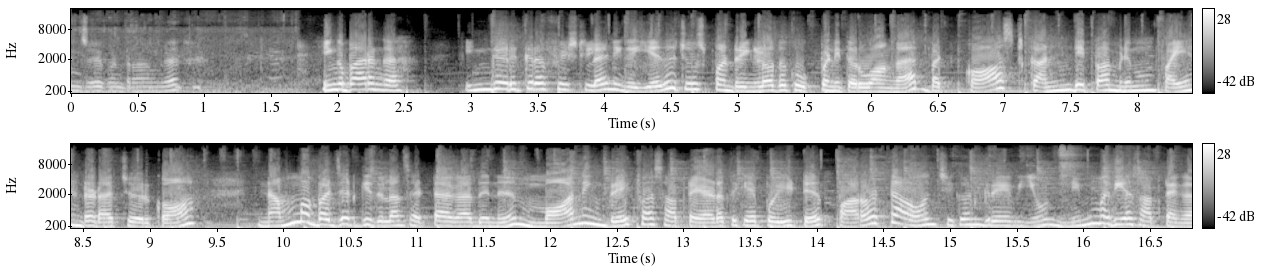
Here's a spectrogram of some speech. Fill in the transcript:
என்ஜாய் பண்ணுறாங்க இங்கே பாருங்க. இங்கே இருக்கிற ஃபிஷ்ல நீங்கள் எது சூஸ் பண்ணுறீங்களோ அதை குக் பண்ணி தருவாங்க. பட் காஸ்ட் கண்டிப்பாக மினிமம் ஃபைவ் ஹண்ட்ரட் ஆச்சும் இருக்கும். நம்ம பட்ஜெட்க்கு இதெல்லாம் செட் ஆகாதுன்னு மார்னிங் பிரேக்ஃபாஸ்ட் சாப்பிட்ட இடத்துக்கே போயிட்டு பரோட்டாவும் சிக்கன் கிரேவியும் நிம்மதியாக சாப்பிட்டேங்க.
